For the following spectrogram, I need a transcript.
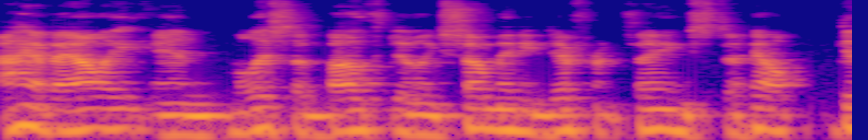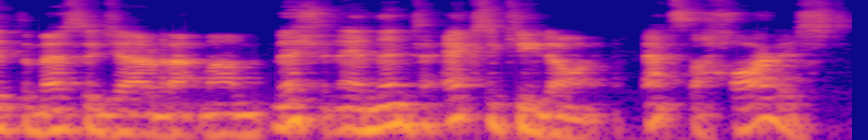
I have Allie and Melissa both doing so many different things to help get the message out about my mission and then to execute on it that's the hardest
